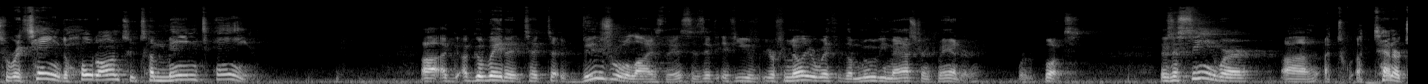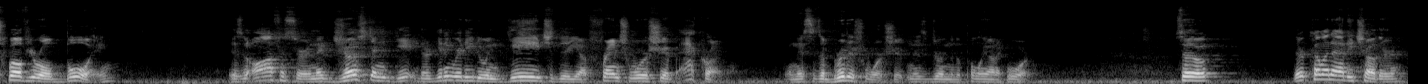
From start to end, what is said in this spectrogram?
to retain, to hold on to, to maintain. Uh, a, a, good way to, to, to, visualize this is if, if you are familiar with the movie Master and Commander, or the books, There's a scene where uh, a, t- a 10 or 12 year old boy is an officer, and they've just engaged, they're getting ready to engage the uh, French warship Acheron. And this is a British warship, and this is during the Napoleonic War. So they're coming at each other,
